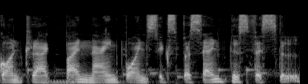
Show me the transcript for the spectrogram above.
contract by 9.6% this fiscal,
